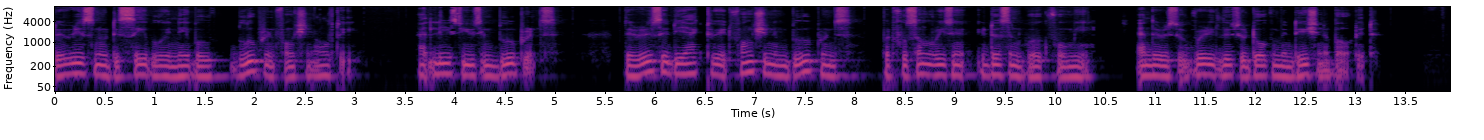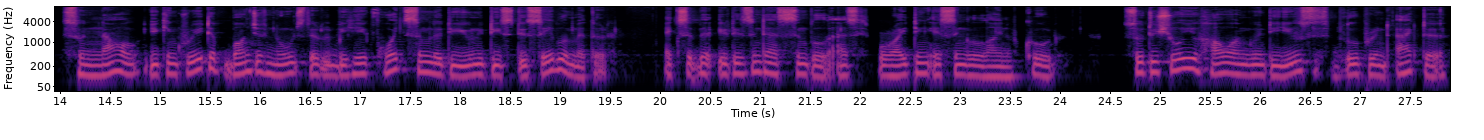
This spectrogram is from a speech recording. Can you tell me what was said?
there is no disable or enable blueprint functionality, at least using blueprints. There is a deactivate function in blueprints, but for some reason it doesn't work for me, and there is very little documentation about it. So now you can create a bunch of nodes that will behave quite similar to Unity's disable method, except that it isn't as simple as writing a single line of code. So to show you how I'm going to use this blueprint actor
